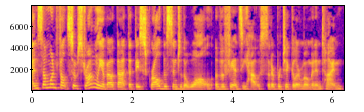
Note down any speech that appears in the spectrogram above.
and someone felt so strongly about that that they scrawled this into the wall of a fancy house at a particular moment in time.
